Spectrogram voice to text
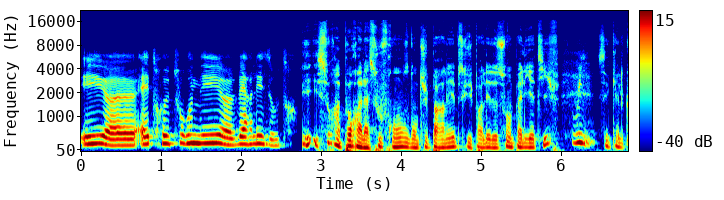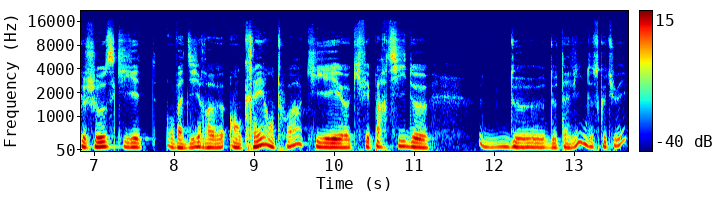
et être tournée vers les autres. Et, ce rapport à la souffrance dont tu parlais, parce que tu parlais de soins palliatifs, oui. c'est quelque chose qui est, on va dire, ancré en toi, qui, est, qui fait partie de, de, de ta vie, de ce que tu es?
